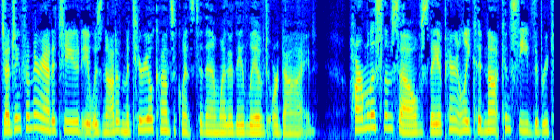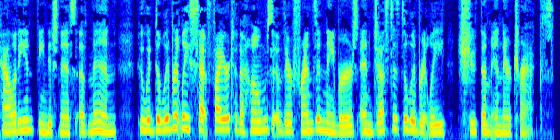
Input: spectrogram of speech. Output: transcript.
Judging from their attitude, it was not of material consequence to them whether they lived or died. Harmless themselves, they apparently could not conceive the brutality and fiendishness of men who would deliberately set fire to the homes of their friends and neighbors and just as deliberately shoot them in their tracks.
